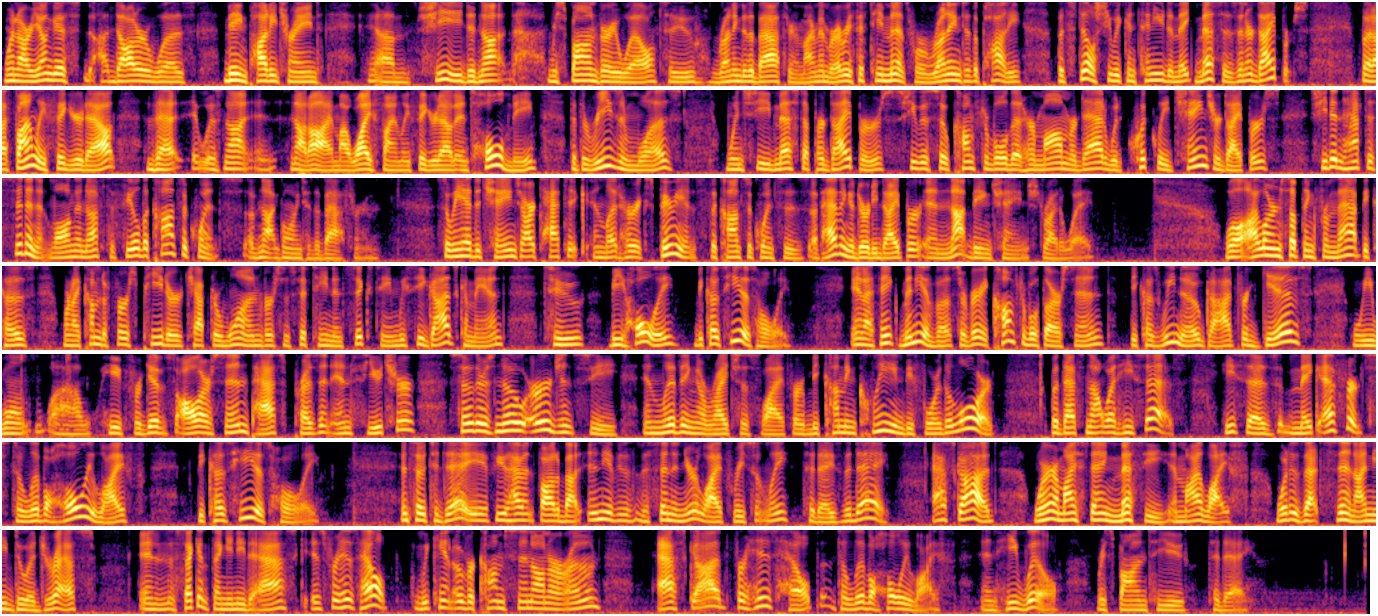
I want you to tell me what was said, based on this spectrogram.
When our youngest uh, daughter was being potty trained, um, she did not respond very well to running to the bathroom. I remember every 15 minutes we're running to the potty, but still she would continue to make messes in her diapers. But I finally figured out that it was not, not I, my wife finally figured out and told me that the reason was when she messed up her diapers, she was so comfortable that her mom or dad would quickly change her diapers, she didn't have to sit in it long enough to feel the consequence of not going to the bathroom. So we had to change our tactic and let her experience the consequences of having a dirty diaper and not being changed right away. Well, I learned something from that because when I come to 1 Peter chapter 1 verses 15 and 16, we see God's command to be holy because he is holy. And I think many of us are very comfortable with our sin because we know God forgives. We won't, uh, He forgives all our sin, past, present, and future. So there's no urgency in living a righteous life or becoming clean before the Lord. But that's not what He says. He says, make efforts to live a holy life because He is holy. And so today, if you haven't thought about any of the sin in your life recently, today's the day. Ask God, where am I staying messy in my life? What is that sin I need to address? And the second thing you need to ask is for His help. We can't overcome sin on our own. Ask God for His help to live a holy life, and He will respond to you today.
